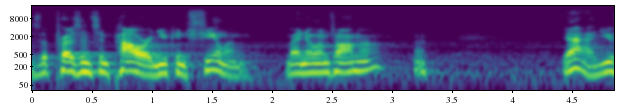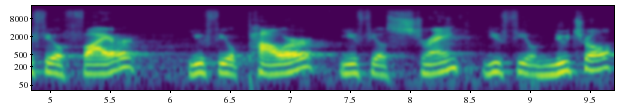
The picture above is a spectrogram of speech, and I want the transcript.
is the presence and power, and you can feel him. I know what I'm talking about? yeah, you feel fire, you feel power, you feel strength, you feel neutral,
